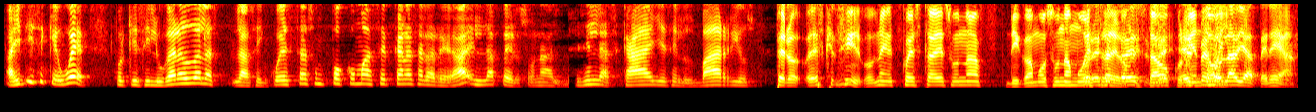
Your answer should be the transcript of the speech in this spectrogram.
ahí dice que web, porque sin lugar a dudas las, las encuestas un poco más cercanas a la realidad es la personal, es en las calles, en los barrios. Pero es que sí, una encuesta es una, digamos, una muestra eso, de lo que entonces, está ocurriendo Es mejor hoy. la de Atenea.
